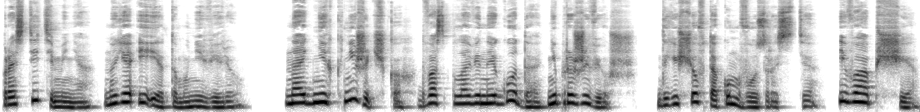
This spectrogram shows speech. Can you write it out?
Простите меня, но я и этому не верю. На одних книжечках два с половиной года не проживешь, да еще в таком возрасте. И вообще.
